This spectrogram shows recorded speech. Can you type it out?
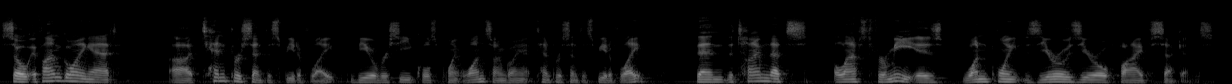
So if I'm going at uh, 10% the speed of light, v over c equals 0.1, so I'm going at 10% the speed of light, then the time that's elapsed for me is 1.005 seconds.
